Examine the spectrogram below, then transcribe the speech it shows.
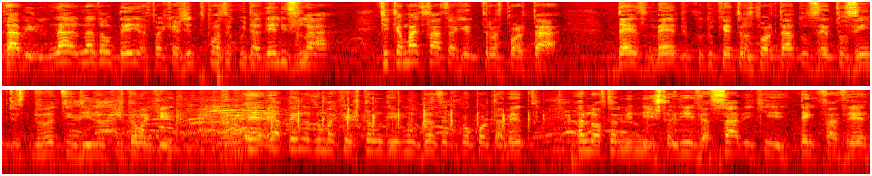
sabe, na, nas aldeias, para que a gente possa cuidar deles lá. Fica mais fácil a gente transportar 10 médicos do que transportar 200 índios, 200 indígenas que estão aqui. É, é, apenas uma questão de mudança de comportamento. A nossa ministra Lívia sabe que tem que fazer.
